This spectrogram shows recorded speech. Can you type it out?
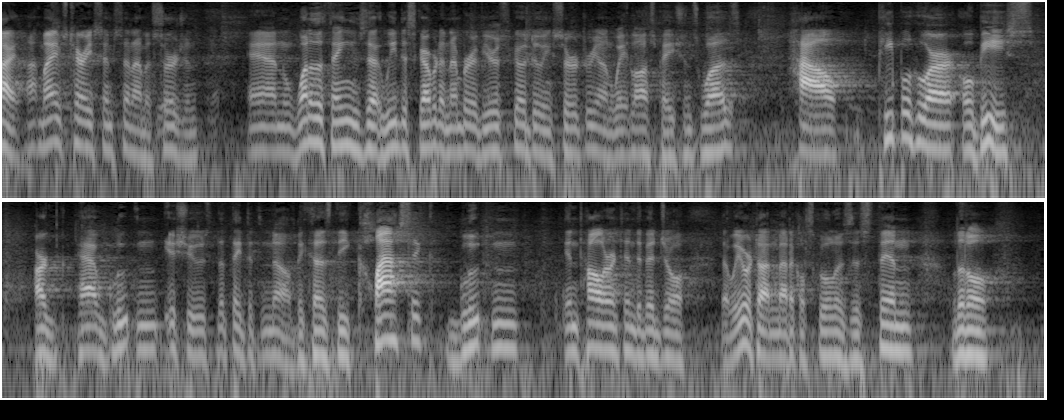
Hi, uh, my name's Terry Simpson. I'm a surgeon. And one of the things that we discovered a number of years ago doing surgery on weight loss patients was how people who are obese are, have gluten issues that they didn't know. Because the classic gluten intolerant individual that we were taught in medical school is this thin little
